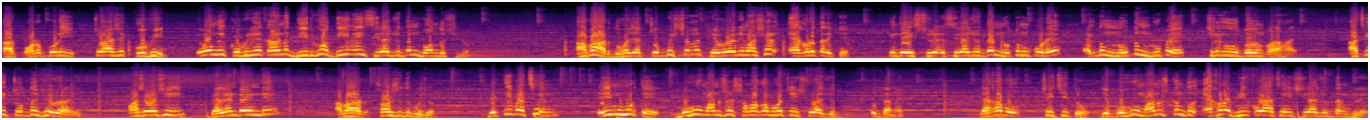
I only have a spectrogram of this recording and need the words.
তার পরপরই চলে আসে কোভিড এবং এই কোভিডের কারণে দীর্ঘদিন এই সিরাজ উদ্যান বন্ধ ছিল। আবার দু হাজার চব্বিশ সালের ফেব্রুয়ারি মাসের এগারো তারিখে কিন্তু এই সিরাজ উদ্যান নতুন করে একদম নতুন রূপে সেটাকে উদ্বোধন করা হয়। আজকে চোদ্দোই ফেব্রুয়ারি, পাশাপাশি ভ্যালেন্টাইন ডে আবার সরস্বতী পুজো। দেখতেই পাচ্ছেন, এই মুহূর্তে বহু মানুষের সমাগম হচ্ছে এই সিরাজ উদ- উদ্যানে। দেখাবো সেই চিত্র, যে বহু মানুষ কিন্তু এখনও ভিড় করে আছে এই সিরাজ উদ্যান ঘিরে।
